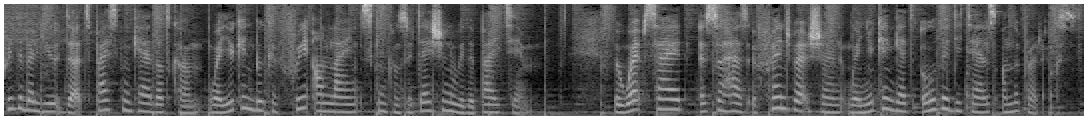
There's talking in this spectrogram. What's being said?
www.paiskincare.com where you can book a free online skin consultation with the Pai team. The website also has a French version where you can get all the details on the products.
